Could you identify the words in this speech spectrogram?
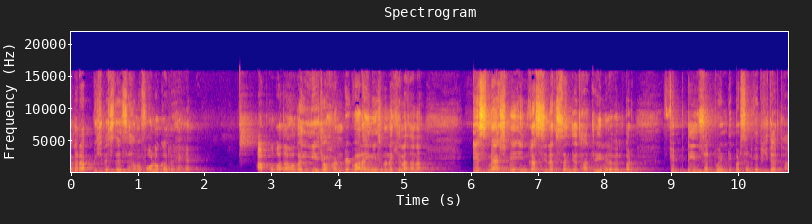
अगर आप पिछले सीज़न से हमें फॉलो कर रहे हैं आपको पता होगा ये जो हंड्रेड वाला इनिंग्स उन्होंने खेला था ना इस मैच में इनका सिलेक्शन जो था ड्रीम इलेवन पर फिफ्टीन से ट्वेंटी परसेंट के भीतर था।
